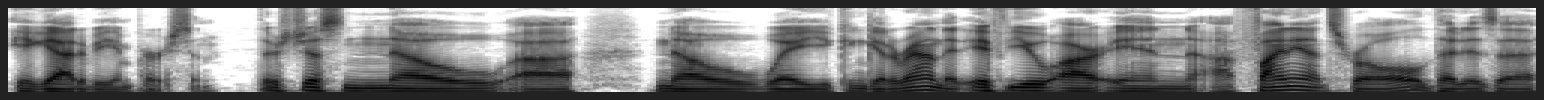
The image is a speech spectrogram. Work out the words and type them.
you got to be in person. There's just no uh, no way you can get around that. If you are in a finance role that is a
